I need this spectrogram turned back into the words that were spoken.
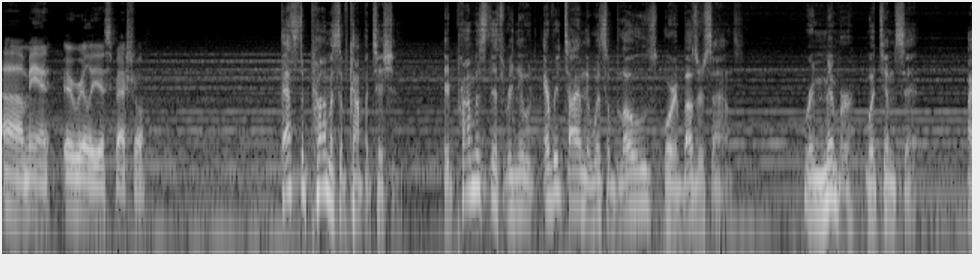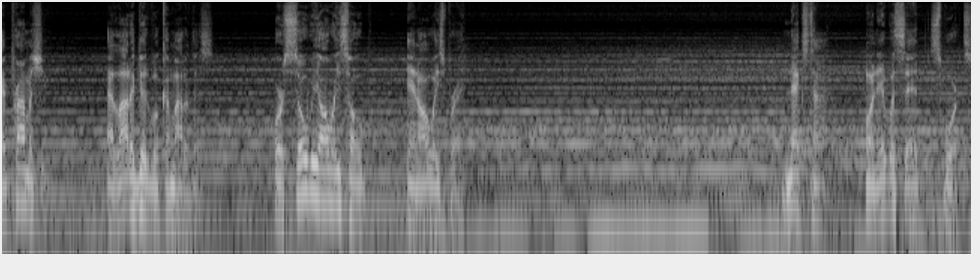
oh man, it really is special. That's the promise of competition. A promise that's renewed every time the whistle blows or a buzzer sounds. Remember what Tim said. I promise you, a lot of good will come out of this. Or so we always hope and always pray. Next time on It Was Said Sports.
